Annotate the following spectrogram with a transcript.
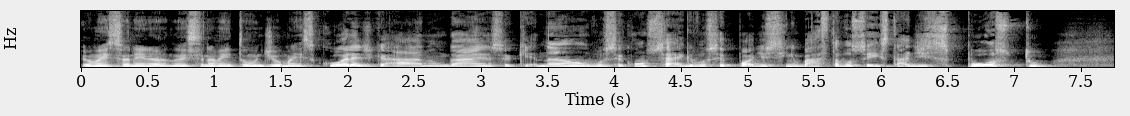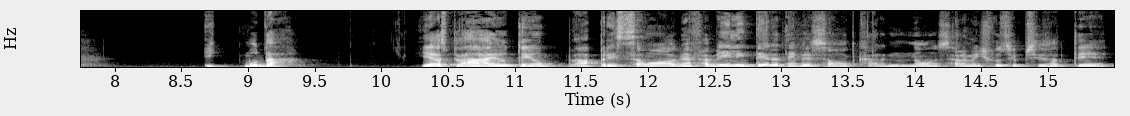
eu mencionei no, no ensinamento um de uma escolha, de que ah, não dá, não sei o quê. Não, você consegue, você pode sim, basta você estar disposto e mudar. E as ah, eu tenho a pressão alta, minha família inteira tem pressão alta. Cara, não necessariamente você precisa ter.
